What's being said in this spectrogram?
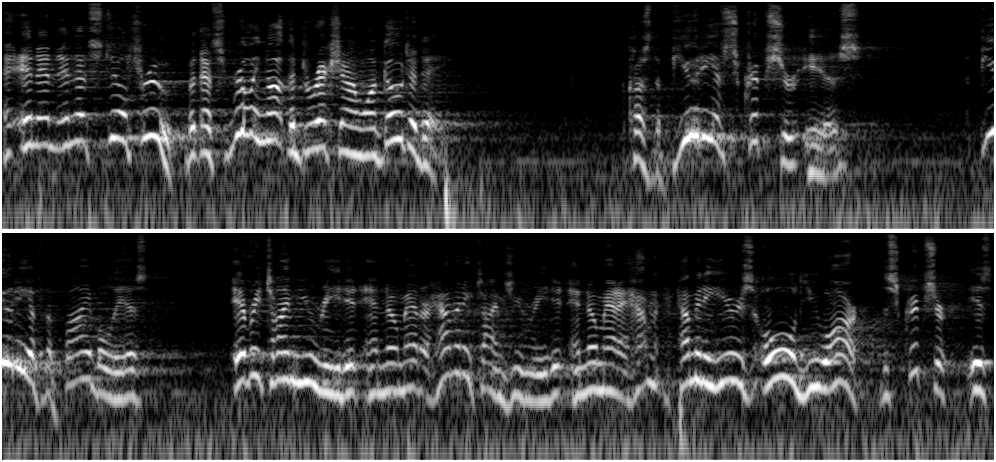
and, and, and that's still true, but that's really not the direction I want to go today. Because the beauty of Scripture is, the beauty of the Bible is, every time you read it, and no matter how many times you read it, and no matter how, how many years old you are, the Scripture is,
